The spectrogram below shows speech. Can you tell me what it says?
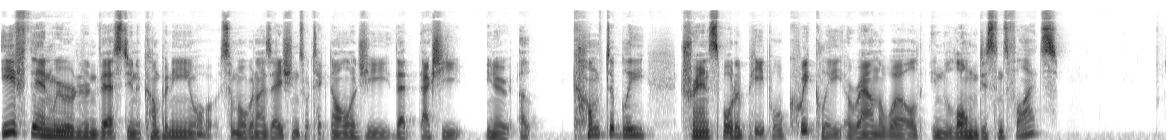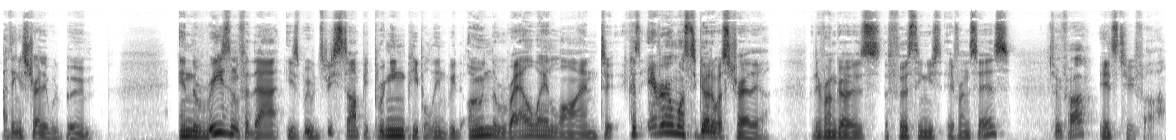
If then we were to invest in a company or some organizations or technology that actually, you know, uh, comfortably transported people quickly around the world in long distance flights, I think Australia would boom. And the reason for that is we would start bringing people in. We'd own the railway line to because everyone wants to go to Australia, but everyone goes. The first thing you, everyone says, Too far? it's too far.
